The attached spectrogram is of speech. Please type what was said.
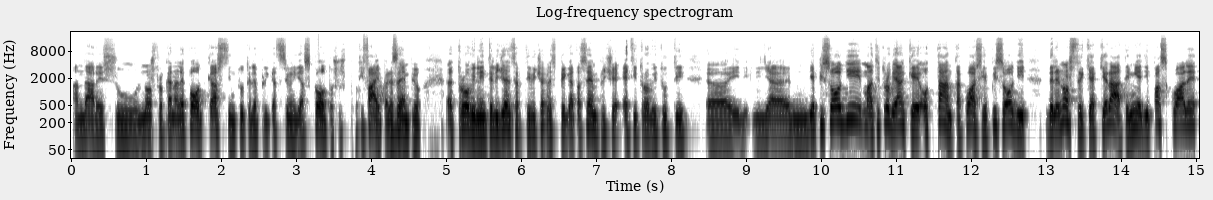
andare sul nostro canale podcast in tutte le applicazioni di ascolto, su Spotify per esempio, eh, trovi l'intelligenza artificiale spiegata semplice e ti trovi tutti eh, gli, gli, gli episodi, ma ti trovi anche 80 quasi episodi delle nostre chiacchierate, mie di Pasquale,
